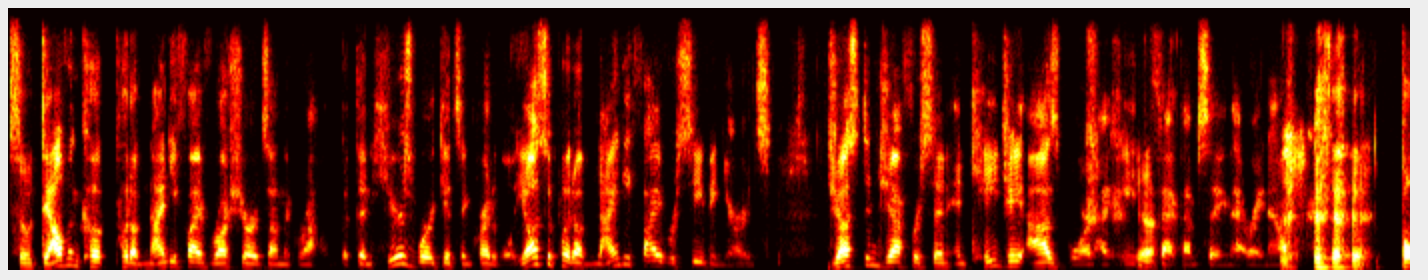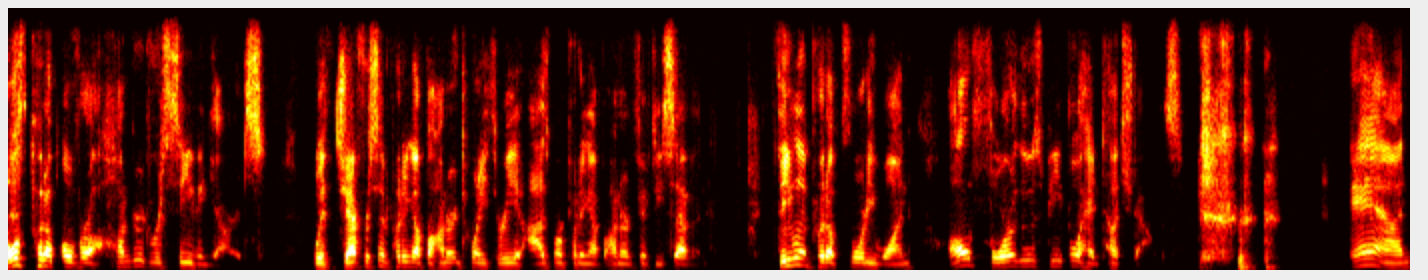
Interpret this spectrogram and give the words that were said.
So Dalvin Cook put up 95 rush yards on the ground, but then here's where it gets incredible. He also put up 95 receiving yards. Justin Jefferson and KJ Osborn. I hate yeah. the fact I'm saying that right now. both put up over 100 receiving yards, with Jefferson putting up 123 and Osborn putting up 157. Thielen put up 41. All four of those people had touchdowns. and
